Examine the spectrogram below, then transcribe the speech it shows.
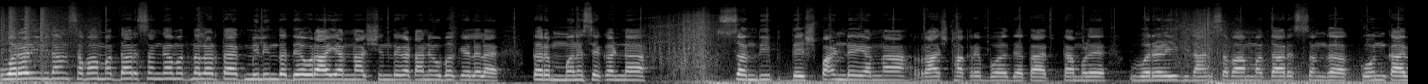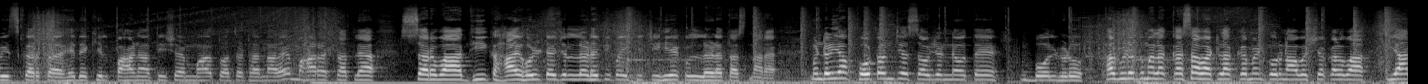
वरळी विधानसभा मतदारसंघामधनं लढतायत. मिलिंद देवराय यांना शिंदे गटाने उभं केलेलं आहे. तर मनसेकडनं संदीप देशपांडे यांना राज ठाकरे बळ देत आहेत त्यामुळे वरळी विधानसभा मतदारसंघ कोण कावीज करतं हे देखील पाहणं अतिशय महत्त्वाचं ठरणार आहे. महाराष्ट्रातल्या सर्वाधिक हाय व्होल्टेज लढतीपैकीची ही एक लढत असणार आहे. मंडळी या फोटोंचे सौजन्य होते बोल व्हिडिओ हा व्हिडिओ तुम्हाला कसा वाटला कमेंट करून अवश्य कळवा. या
